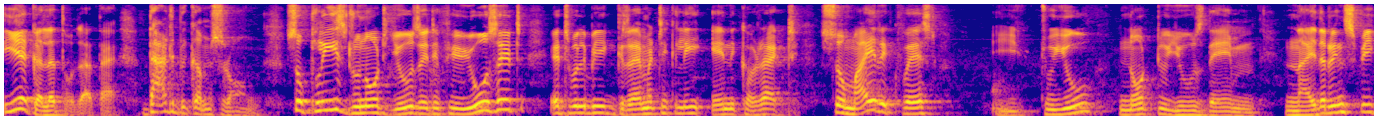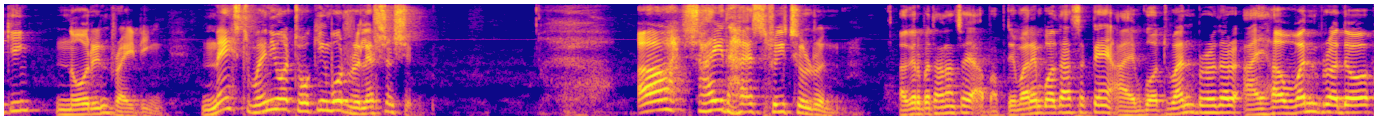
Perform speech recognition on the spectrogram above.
ये गलत हो जाता है। That becomes wrong so please do not use it if you use it it will be grammatically incorrect so my request to you not to use them neither in speaking nor in writing next when you are talking about relationship Shahid has three children अगर बताना चाहे, आप अपने बारे में बता सकते हैं। I have got one brother I have one brother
